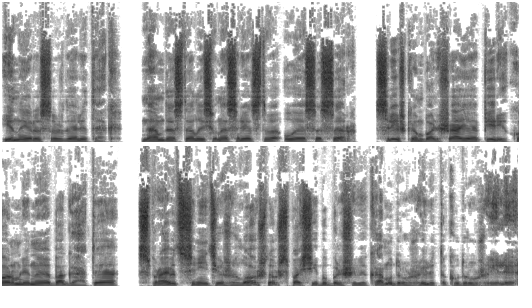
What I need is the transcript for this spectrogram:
иные рассуждали так. Нам досталось в наследство УССР. Слишком большая, перекормленная, богатая, Справиться с ней тяжело, что ж, спасибо большевикам, удружили так удружили.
